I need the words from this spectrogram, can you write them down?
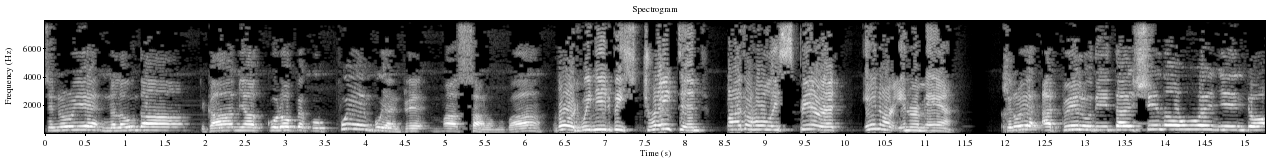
ကျွန်တော်ရဲ့နှလုံးသားတကားများကိုရောဘက်ကိုဖွင့်ဖို့ရန်အတွက်မဆတော်မူပါ Lord, we need to be strengthened by the Holy Spirit in our inner man. ကျွန်တော်ရဲ့အတွင်းလူသည်တန်ရှင်းသောဝိညာဉ်တော်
